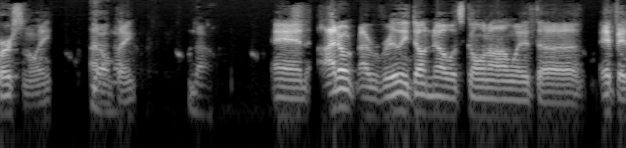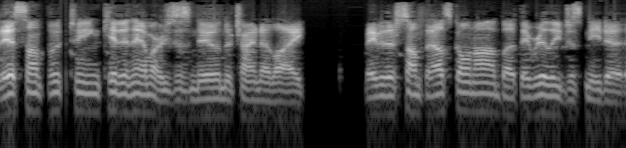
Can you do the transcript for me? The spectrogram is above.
personally. I Yeah, don't no. think. no, And I don't, I really don't know what's going on with, uh, if it is something between Kidd and him or he's just new and they're trying to like, maybe there's something else going on, but they really just need to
